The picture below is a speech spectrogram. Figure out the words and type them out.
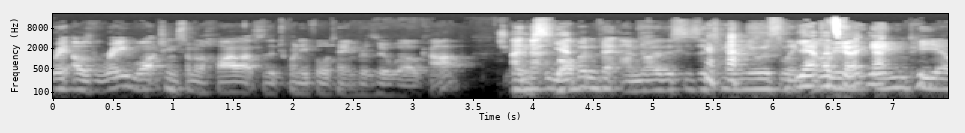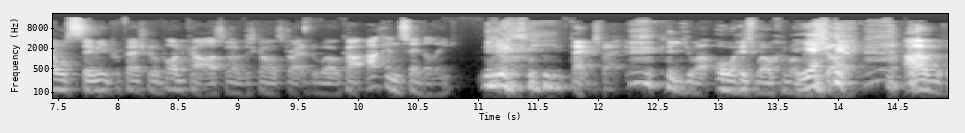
re- I was re-watching some of the highlights of the 2014 Brazil World Cup. And that Yep. Robin Van, I know this is a tenuous link. Yeah, let's between go. an NPL semi-professional podcast, and I've just gone straight to the World Cup. I can see the link. Thanks, mate. You are always welcome on Yeah. the show. Um,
